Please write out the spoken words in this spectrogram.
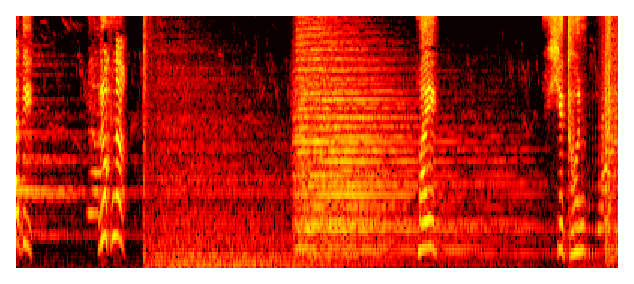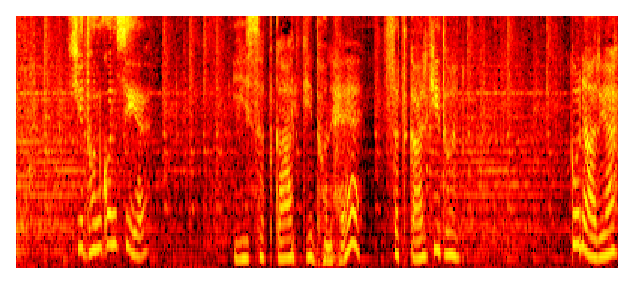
दादी रुकना। माई ये धुन ये धुन कौन सी है? ई सत्कार की धुन है। सत्कार की धुन? कौन आ रहा है?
